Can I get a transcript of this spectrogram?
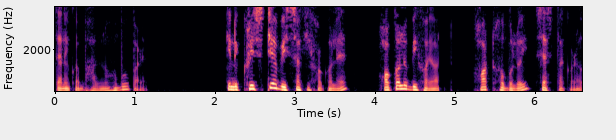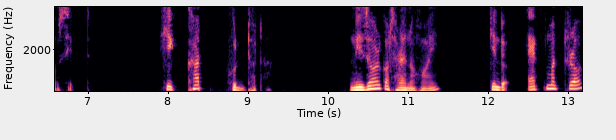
তেনেকুৱা ভাল নহবও পাৰে। কিন্তু খ্ৰীষ্টীয় বিশ্বাসীসকলে সকলো বিষয়ত সৎ হবলৈ চেষ্টা কৰা উচিত। শিক্ষাত শুদ্ধতা। নিজৰ কথাৰে নহয় কিন্তু একমাত্ৰ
